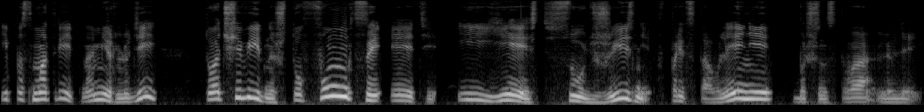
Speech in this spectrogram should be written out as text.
и посмотреть на мир людей, то очевидно, что функции эти и есть суть жизни в представлении большинства людей.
